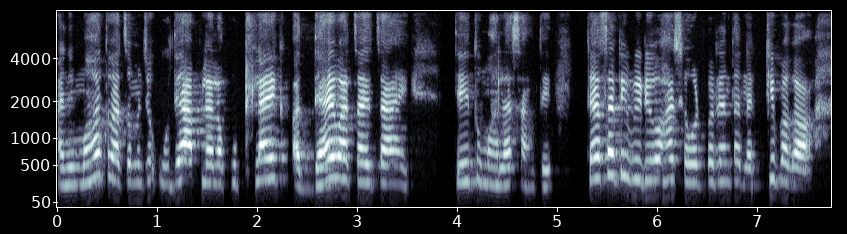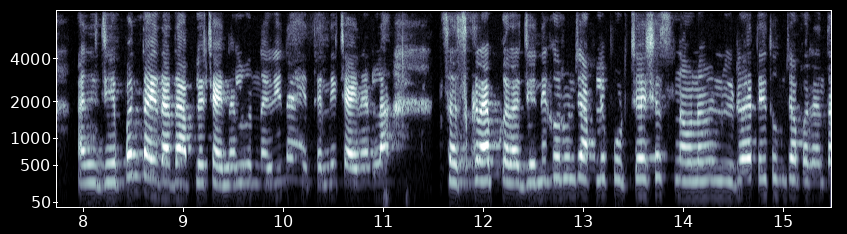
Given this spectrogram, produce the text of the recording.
आणि महत्वाचं म्हणजे उद्या आपल्याला कुठला एक अध्याय वाचायचा आहे. ते तुम्हाला सांगते. त्यासाठी व्हिडिओ हा शेवटपर्यंत नक्की बघा. आणि जे पण ताई दादा आपल्या चॅनलवर नवीन आहे त्यांनी चॅनलला सबस्क्राईब करा. जेणेकरून जे आपले पुढचे असेच नवनवीन व्हिडिओ आहेत ते तुमच्यापर्यंत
